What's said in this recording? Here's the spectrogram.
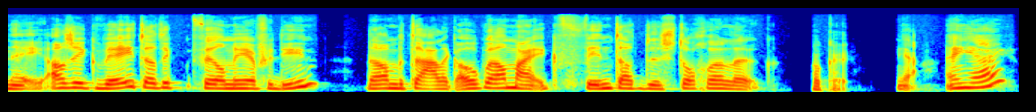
Nee, als ik weet dat ik veel meer verdien, dan betaal ik ook wel. Maar ik vind dat dus toch wel leuk. Oké, Ja, en jij?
